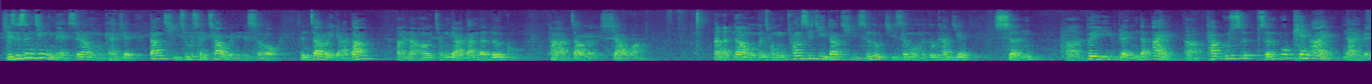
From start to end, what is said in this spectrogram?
其实圣经里面是让我们看见，当起初神造人的时候，神造了亚当啊，然后从亚当的肋骨，他造了夏娃。啊，那我们从创世纪到启示录，其实我们都看见神啊对于人的爱啊，他不是神不偏爱男人。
